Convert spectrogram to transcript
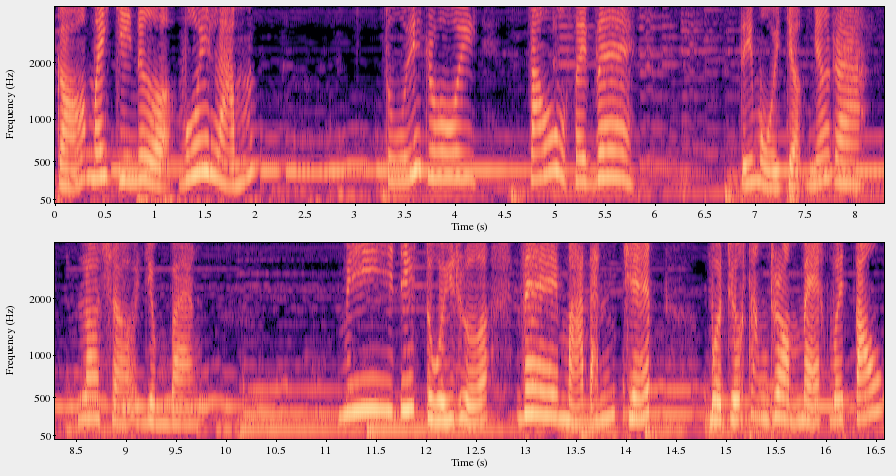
có mấy chi nữa, vui lắm. Túi rồi, tao phải về. Tỷ muội chợt nhớ ra, lo sợ dùm bạn. Mi đi tuổi rửa, về mà đánh chết. Bữa trước thằng ròm mẹt với tấu,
